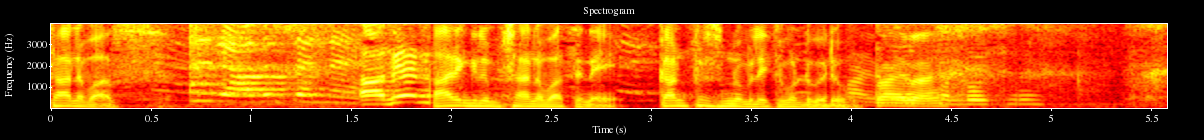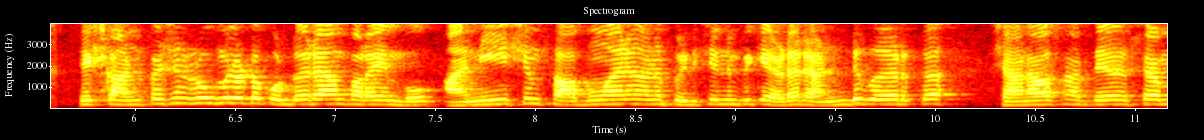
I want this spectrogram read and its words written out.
ഷാനവാസ് ആരെങ്കിലും ഷാനവാസിനെ കൺഫ്യൂഷൻ റൂമിലേക്ക് കൊണ്ടുവരൂ. ഈ കൺഫെഷൻ റൂമിലോട്ട് കൊണ്ടുവരാൻ പറയുമ്പോൾ അനീഷും സാബുമാനുമാണ് പിടിച്ചെടുപ്പിക്കുക ഇട രണ്ടുപേർക്ക് ഷാനവാസിന് അത്യാവശ്യം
